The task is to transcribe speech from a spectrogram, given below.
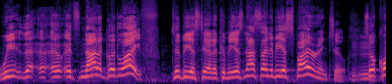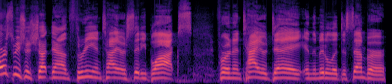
we, the, uh, it's not a good life to be a stand-up comedian. It's not something to be aspiring to. So of course we should shut down three entire city blocks for an entire day in the middle of December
